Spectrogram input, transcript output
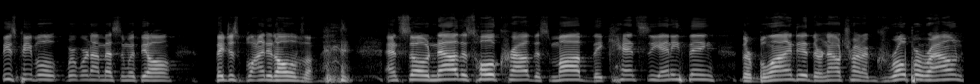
These people, we're, we're not messing with y'all. They just blinded all of them. And so now this whole crowd, this mob, they can't see anything. They're blinded. They're now trying to grope around.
